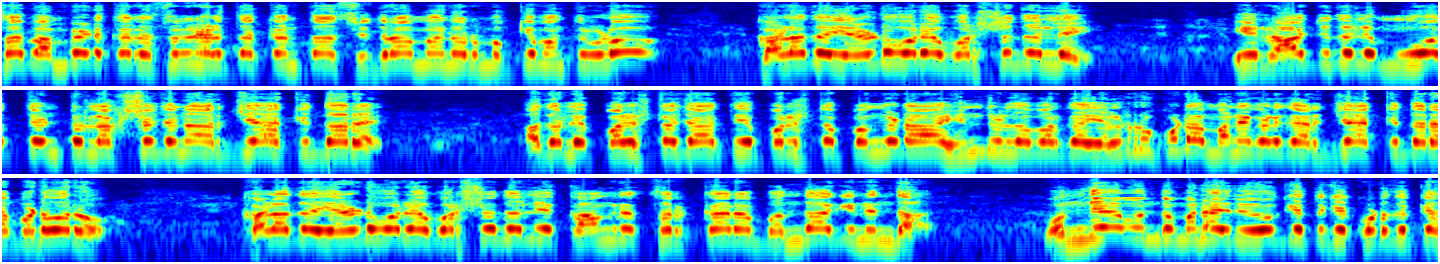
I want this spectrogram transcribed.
ಸಾಹೇಬ್ ಅಂಬೇಡ್ಕರ್ ಹೆಸರನ್ನು ಹೇಳ್ತಕ್ಕಂಥ ಸಿದ್ದರಾಮಯ್ಯನವರು ಮುಖ್ಯಮಂತ್ರಿಗಳು ಕಳೆದ ಎರಡೂವರೆ ವರ್ಷದಲ್ಲಿ ಈ ರಾಜ್ಯದಲ್ಲಿ ಮೂವತ್ತೆಂಟು ಲಕ್ಷ ಜನ ಅರ್ಜಿ ಹಾಕಿದ್ದಾರೆ. ಅದರಲ್ಲಿ ಪರಿಷ್ಠ ಜಾತಿ, ಪರಿಷ್ಠ ಪಂಗಡ, ಹಿಂದುಳಿದ ವರ್ಗ ಎಲ್ಲರೂ ಕೂಡ ಮನೆಗಳಿಗೆ ಅರ್ಜಿ ಹಾಕಿದ್ದಾರೆ ಬಡವರು. ಕಳೆದ ಎರಡೂವರೆ ವರ್ಷದಲ್ಲಿ ಕಾಂಗ್ರೆಸ್ ಸರ್ಕಾರ ಬಂದಾಗಿನಿಂದ ಒಂದೇ ಒಂದು ಮನೆ ಯೋಗ್ಯತೆಗೆ ಕೊಡೋದಕ್ಕೆ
